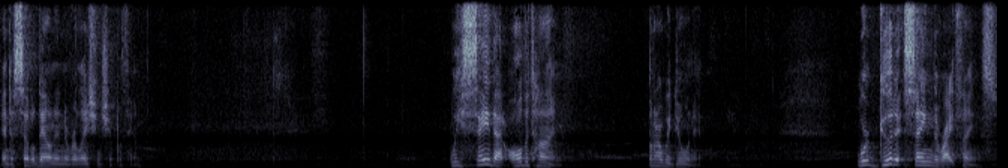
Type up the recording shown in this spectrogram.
and to settle down in a relationship with him. We say that all the time, but are we doing it? We're good at saying the right things,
